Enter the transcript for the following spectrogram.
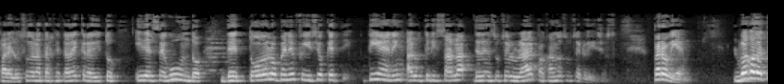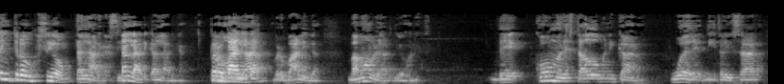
para el uso de la tarjeta de crédito y de segundo de todos los beneficios que ti- tienen al utilizarla desde su celular pagando sus servicios. Pero bien, luego de esta introducción, Tan larga, sí. Tan larga. Tan larga. Pero Vamos válida. hablar- pero válida. Vamos a hablar, Diógenes, de cómo el Estado Dominicano puede digitalizar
